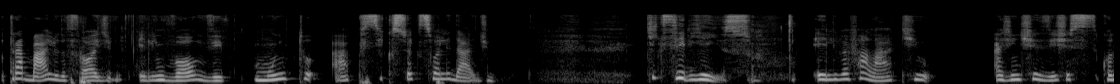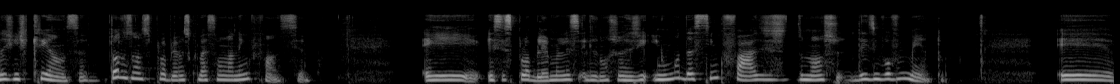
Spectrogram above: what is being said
o trabalho do Freud, ele envolve muito a psicossexualidade. O que, que seria isso? Ele vai falar que a gente existe quando a gente é criança. Todos os nossos problemas começam lá na infância. E esses problemas eles vão surgir em uma das cinco fases do nosso desenvolvimento. E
